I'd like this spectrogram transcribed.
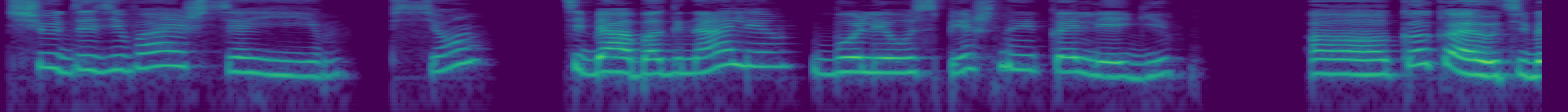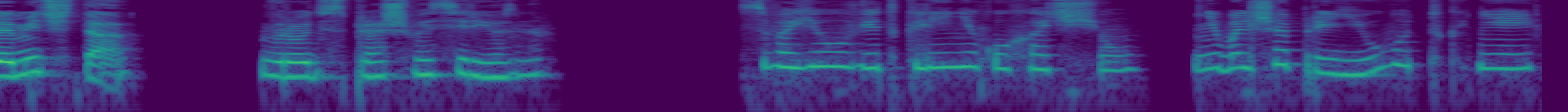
Чуть зазеваешься и все. Тебя обогнали более успешные коллеги. «А какая у тебя мечта?» Вроде спрашивает серьезно. «Свою ветклинику хочу. Небольшой приют к ней,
